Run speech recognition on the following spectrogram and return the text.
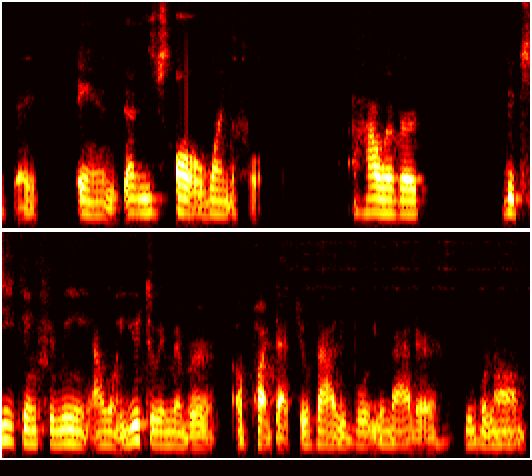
Okay. And that is all wonderful. However, the key thing for me, I want you to remember a part that you're valuable, you matter, you belong,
